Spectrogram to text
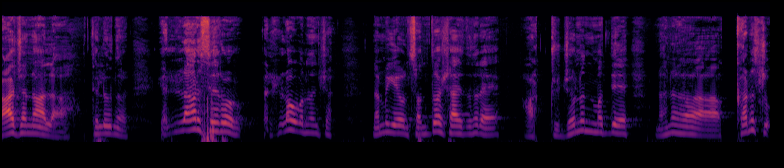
ರಾಜನಾಲ ತೆಲುಗಿನ ಎಲ್ಲರೂ ಸೇರೋರು, ಎಲ್ಲ ಒಂದು ನಿಮಿಷ. ನಮಗೆ ಒಂದು ಸಂತೋಷ ಆಯಿತು ಅಂದರೆ ಅಷ್ಟು ಜನದ ಮಧ್ಯೆ ನನ್ನ ಕನಸು.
